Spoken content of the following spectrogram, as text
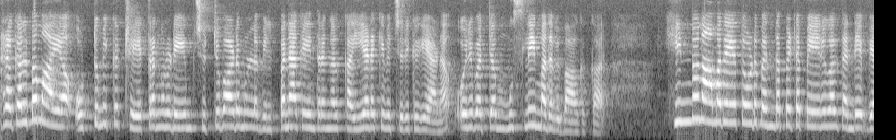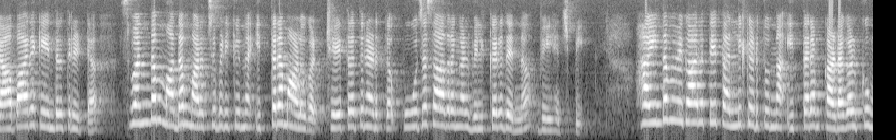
പ്രഗത്ഭമായ ഒട്ടുമിക്ക ക്ഷേത്രങ്ങളുടെയും ചുറ്റുപാടുമുള്ള വിൽപ്പനാ കേന്ദ്രങ്ങൾ കൈയടക്കി വെച്ചിരിക്കുകയാണ് ഒരുപറ്റം മുസ്ലിം മതവിഭാഗക്കാർ ഹിന്ദു നാമധേയത്തോട് ബന്ധപ്പെട്ട പേരുകൾ തന്റെ വ്യാപാര കേന്ദ്രത്തിനിട്ട് സ്വന്തം മതം മറച്ചു പിടിക്കുന്ന ഇത്തരം ആളുകൾ ക്ഷേത്രത്തിനടുത്ത് പൂജ സാധനങ്ങൾ വിൽക്കരുതെന്ന് വി ഹൈന്ദവ വികാരത്തെ തല്ലിക്കെടുത്തുന്ന ഇത്തരം കടകൾക്കും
